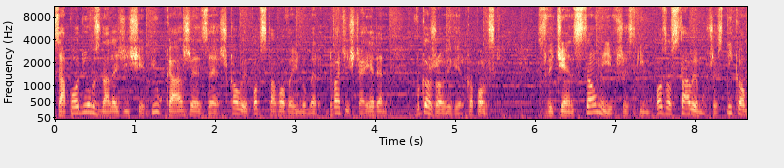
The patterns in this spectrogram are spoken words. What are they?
Za podium znaleźli się piłkarze ze szkoły podstawowej nr 21 w Gorzowie Wielkopolskim. Zwycięzcom i wszystkim pozostałym uczestnikom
